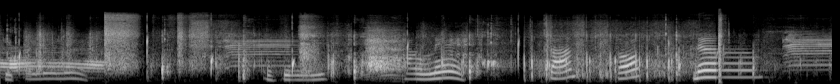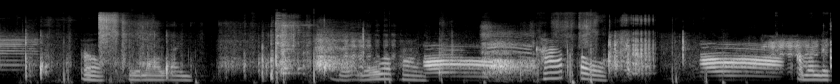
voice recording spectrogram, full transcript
เก็บไปเรื่อยๆโอ้โหพังแน่สามสองหนึ่งเอาเวลาอะไร บอกแล้วว่าพังครราฟต่อเอามันเลย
